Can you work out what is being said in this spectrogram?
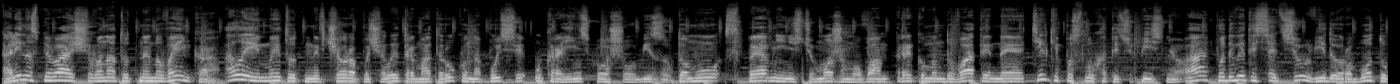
Аліна співає, що вона тут не новенька, але і ми тут не вчора почали тримати руку на пульсі українського шоу-бізу. Тому з певністю можемо вам рекомендувати не тільки послухати цю пісню, а подивитися цю відеороботу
